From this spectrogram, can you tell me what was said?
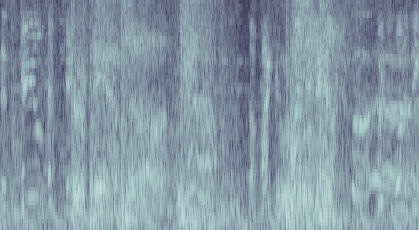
the scales have tipped! The fight is finally begun! Which one of these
